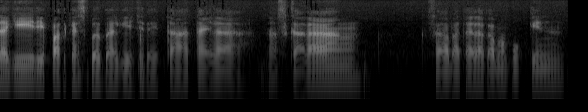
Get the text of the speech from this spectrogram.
lagi di podcast berbagi cerita Tyler. Nah sekarang sahabat Tyler kamu mungkin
